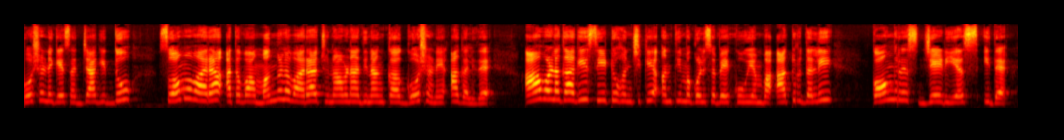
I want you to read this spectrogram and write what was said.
ಘೋಷಣೆಗೆ ಸಜ್ಜಾಗಿದ್ದು, ಸೋಮವಾರ ಅಥವಾ ಮಂಗಳವಾರ ಚುನಾವಣಾ ದಿನಾಂಕ ಘೋಷಣೆ ಆಗಲಿದೆ. ಆ ಒಳಗಾಗಿ ಸೀಟು ಹಂಚಿಕೆ ಅಂತಿಮಗೊಳಿಸಬೇಕು ಎಂಬ ಆತುರದಲ್ಲಿ ಕಾಂಗ್ರೆಸ್ ಜೆಡಿಎಸ್ ಇದೆ.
